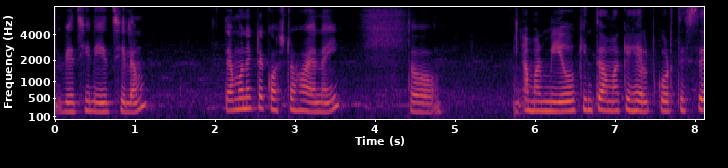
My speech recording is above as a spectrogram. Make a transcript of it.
বেছে নিয়েছিলাম। তেমন একটা কষ্ট হয় নাই। তো আমার মেয়েও কিন্তু আমাকে হেল্প করতেছে।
